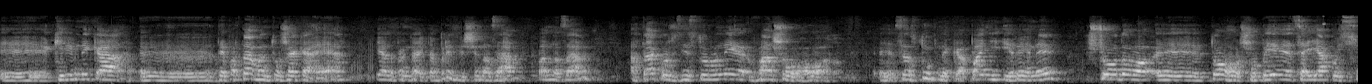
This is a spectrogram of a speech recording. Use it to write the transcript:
е, керівника е, департаменту ЖКГ, я не пам'ятаю там прізвище Назар, пан Назар, а також зі сторони вашого е, заступника пані Ірини щодо е, того, щоб це якось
